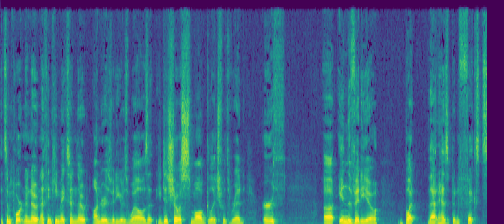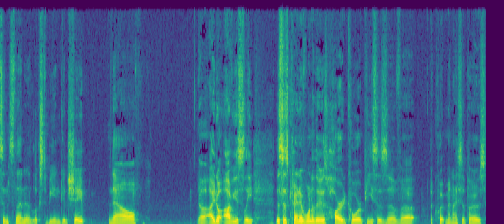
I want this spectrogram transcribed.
it's important to note, and I think he makes a note under his video as well, is that he did show a small glitch with Red Earth uh, in the video, but that has been fixed since then, and it looks to be in good shape. Now, uh, I don't obviously. This is kind of one of those hardcore pieces of uh, equipment, I suppose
